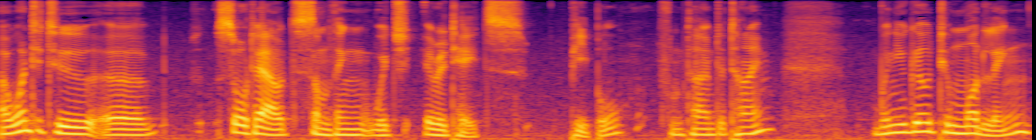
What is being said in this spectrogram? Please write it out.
I wanted to uh, sort out something which irritates people from time to time. When you go to modeling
